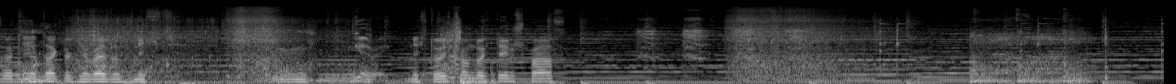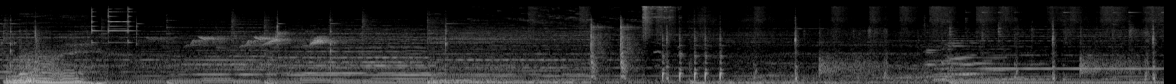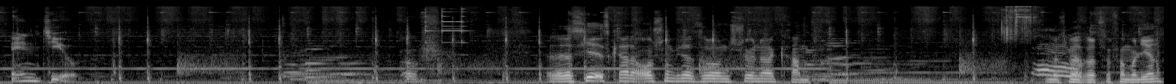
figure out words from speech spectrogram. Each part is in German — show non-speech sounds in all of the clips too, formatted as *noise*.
Sollten ihr da glücklicherweise nicht, nicht durchkommen durch den Spaß. Ist gerade auch schon wieder so ein schöner Krampf. Um es mal so zu formulieren.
